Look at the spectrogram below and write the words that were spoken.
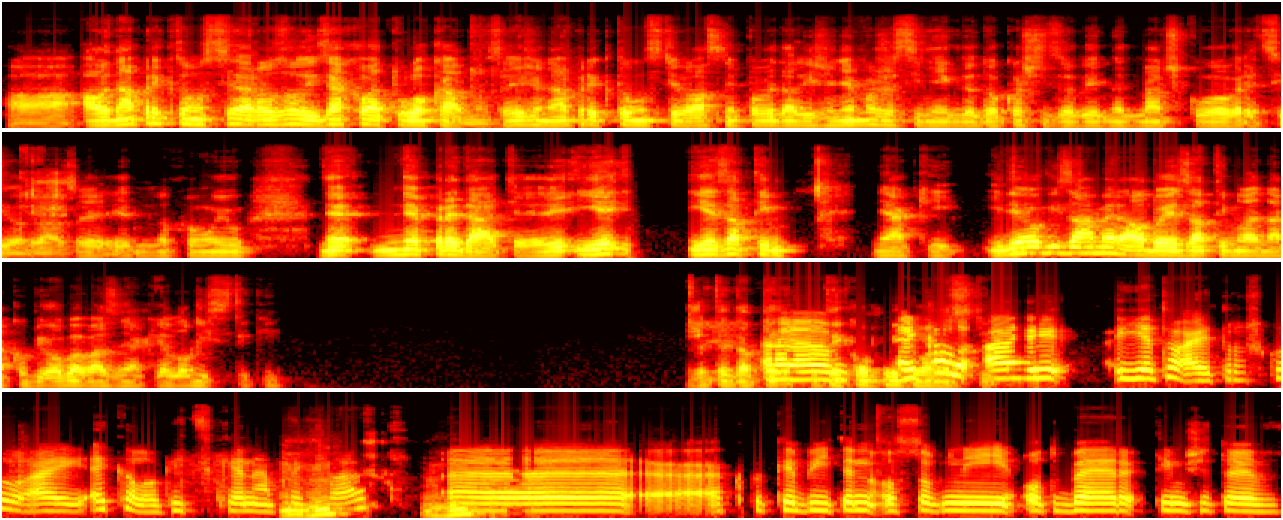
A, ale napriek tomu ste sa rozhodli zachovať tú lokálnosť, že napriek tomu ste vlastne povedali, že nemôže si niekto do Košic objednať mačku vo vreci od vás, že jednoducho mu ju ne, nepredáte. Je, je za tým nejaký ideový zámer, alebo je za tým len akoby obava z nejakej logistiky? Že teda tej, tej komplikovanosти. Um, aj, je to aj trošku aj ekologické napríklad. Mm-hmm. E, ako keby ten osobný odber, tým, že to je v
